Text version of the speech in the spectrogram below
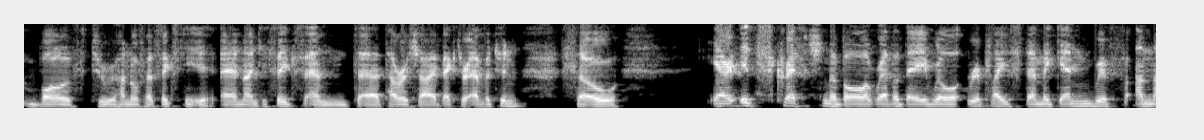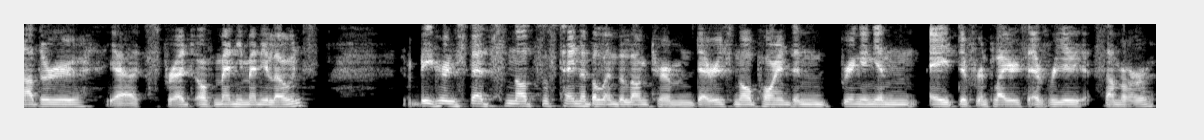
Wolf to Hannover 60, uh, 96 and uh, Tarashaj back to Everton. So yeah, it's questionable whether they will replace them again with another, yeah, spread of many, many loans. Because that's not sustainable in the long term. There is no point in bringing in eight different players every summer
